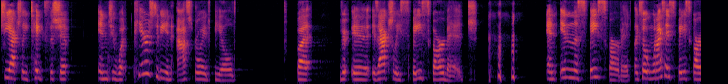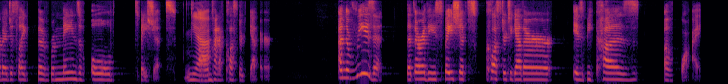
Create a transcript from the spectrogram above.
she actually takes the ship into what appears to be an asteroid field, but is actually space garbage. and in the space garbage, like, so when I say space garbage, it's like the remains of old spaceships yeah. all kind of clustered together. And the reason that there are these spaceships clustered together is because of why.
